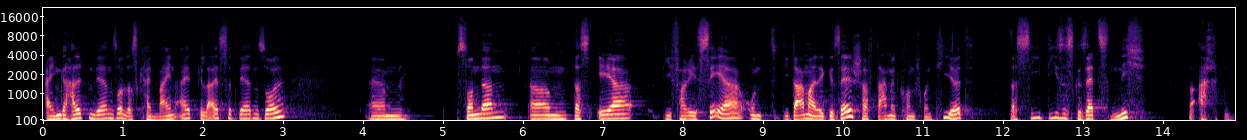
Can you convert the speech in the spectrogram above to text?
eingehalten werden soll, dass kein Meineid geleistet werden soll, ähm, sondern ähm, dass er die Pharisäer und die damalige Gesellschaft damit konfrontiert, dass sie dieses Gesetz nicht beachten.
